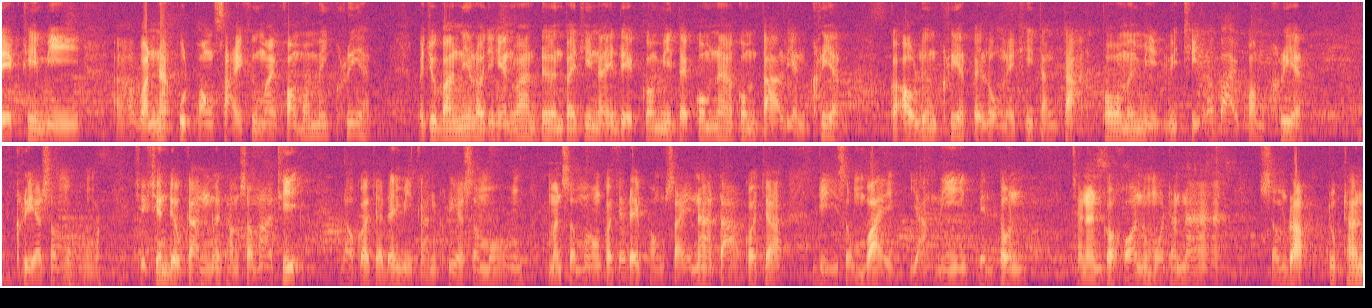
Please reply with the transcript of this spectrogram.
เด็กที่มีวันณะผุดผ่องใสคือหมายความว่าไม่เครียด ปัจจุบันนี้เราจะเห็นว่าเดินไปที่ไหนเด็กก็มีแต่ก้มหน้าก้มตาเรียนเครียด ก็เอาเรื่องเครียดไปลงในที่ต่างๆ เพราะว่าไม่มีวิธีระบายความเครียดเคลียร์สมองเช่นเดียวกันเมื่อทำสมาธิเราก็จะได้มีการเคลียร์สมอง มันสมองก็จะได้ผ่องใสหน้าตาก็จะดีสมวัยอย่างนี้เป็นต้น ฉะนั้นก็ขออนุโมทนาสำหรับทุกท่าน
